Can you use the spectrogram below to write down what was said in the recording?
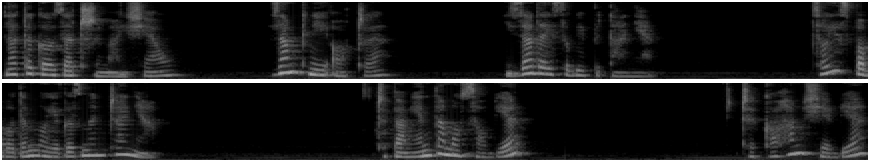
Dlatego zatrzymaj się, zamknij oczy i zadaj sobie pytanie: Co jest powodem mojego zmęczenia? Czy pamiętam o sobie? Czy kocham siebie?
